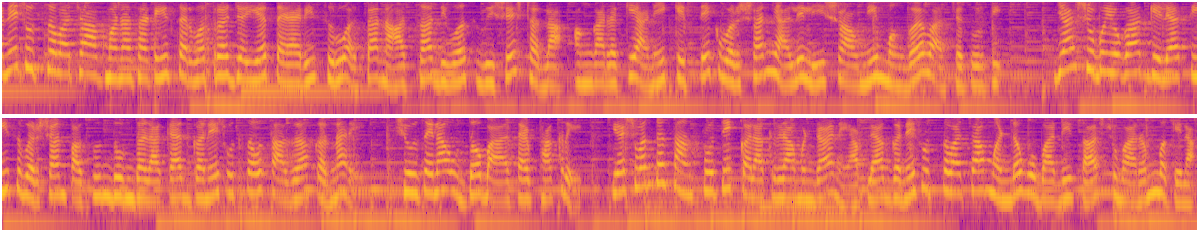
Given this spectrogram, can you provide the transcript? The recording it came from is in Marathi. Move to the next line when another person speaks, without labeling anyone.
गणेश उत्सवाच्या आगमनासाठी सर्वत्र जय्यत तयारी सुरू असताना आजचा दिवस विशेष ठरला. अंगारकी आणि कित्येक वर्षांनी आलेली श्रावणी मंगळवार चतुर्थी. या शुभयोगात गेल्या तीस वर्षांपासून धुमधडाक्यात गणेश उत्सव साजरा करणारे शिवसेना उद्धव बाळासाहेब ठाकरे यशवंत सांस्कृतिक कला क्रीडा मंडळाने आपल्या गणेश उत्सवाच्या मंडप उभारणीचा शुभारंभ केला.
